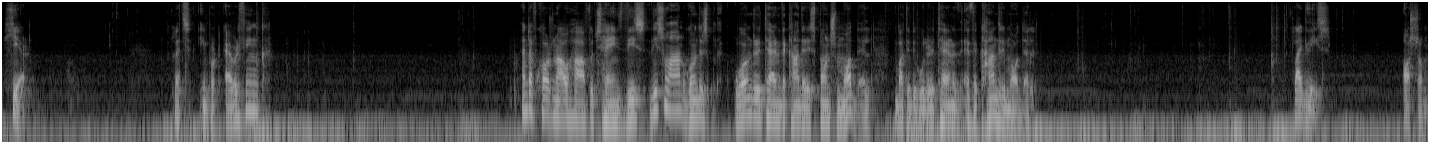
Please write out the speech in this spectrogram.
here. Let's import everything. And of course now have to change this. This one won't, won't return the country response model, but it will return the country model. like this. Awesome.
